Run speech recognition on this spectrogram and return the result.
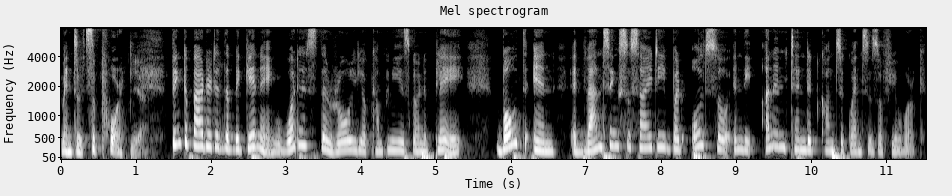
mental support. Yeah. think about it at the beginning. What is the role your company is going to play both in advancing society but also in the unintended consequences of your work?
